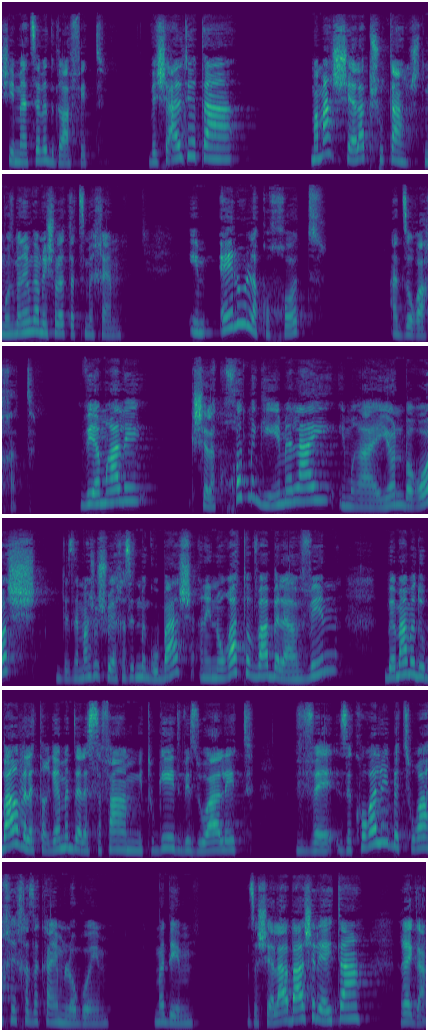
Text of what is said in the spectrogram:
שהיא מעצבת גרפית, ושאלתי אותה ממש שאלה פשוטה, שאתם מוזמנים גם לשאול את עצמכם. עם אילו לקוחות את זורחת? והיא אמרה לי, כשלקוחות מגיעים אליי עם רעיון בראש, וזה משהו שהוא יחסית מגובש, אני נורא טובה בלהבין במה מדובר ולתרגם את זה לשפה מיתוגית, ויזואלית, וזה קורה לי בצורה הכי חזקה עם לוגויים. מדהים. אז השאלה הבאה שלי הייתה, רגע,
